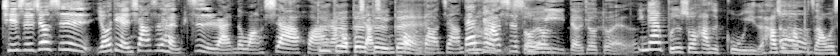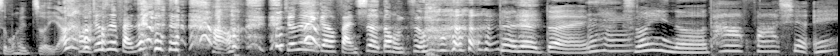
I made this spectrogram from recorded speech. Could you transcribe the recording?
其实就是有点像是很自然的往下滑，然后不小心碰到这样，但他是故意的，就对了。应该不是说他是故意的，他说他。不知道为什么会这样，哦，就是反正 好，就是一个反射动作，对对对，嗯、所以呢，他发现哎。欸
